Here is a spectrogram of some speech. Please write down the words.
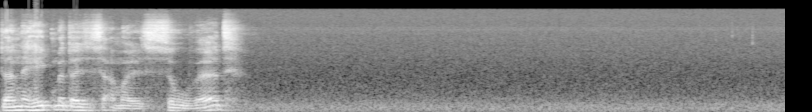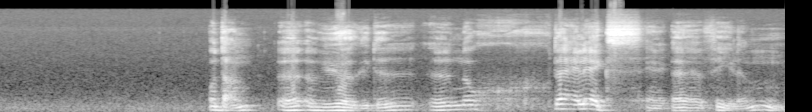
Dann hält man das einmal so weit. Und dann äh, würde äh, noch der LX äh, fehlen,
